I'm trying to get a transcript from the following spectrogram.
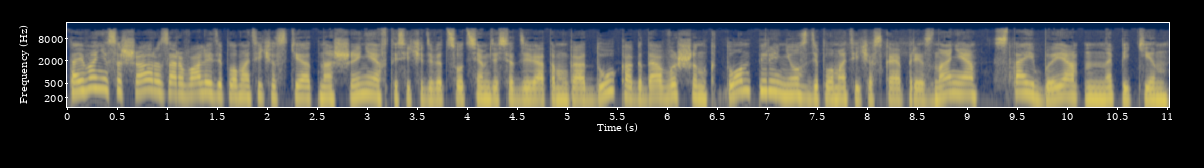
Тайвань и США разорвали дипломатические отношения в 1979 году, когда Вашингтон перенес дипломатическое признание с Тайбэя на Пекин.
